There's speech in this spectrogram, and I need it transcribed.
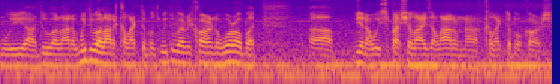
We uh, do a lot of. We do a lot of collectibles. We do every car in the world, but uh, you know we specialize a lot on uh, collectible cars.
